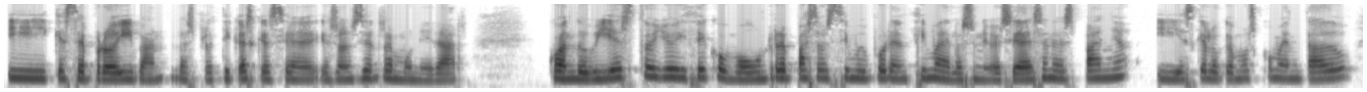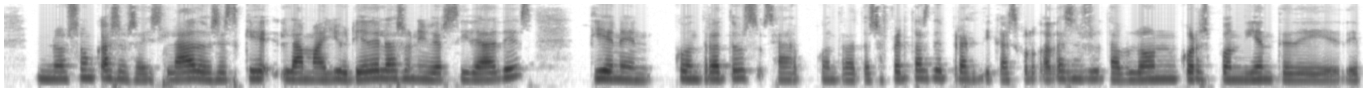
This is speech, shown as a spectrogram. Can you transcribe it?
y que se prohíban las prácticas que, se, que son sin remunerar. Cuando vi esto yo hice como un repaso así muy por encima de las universidades en España y es que lo que hemos comentado no son casos aislados, es que la mayoría de las universidades tienen contratos, o sea, contratos, ofertas de prácticas colgadas en su tablón correspondiente de,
